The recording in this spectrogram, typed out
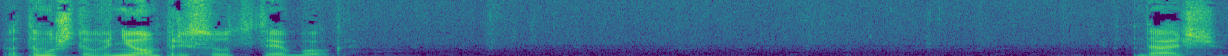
потому что в нем присутствие Бога. Дальше.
